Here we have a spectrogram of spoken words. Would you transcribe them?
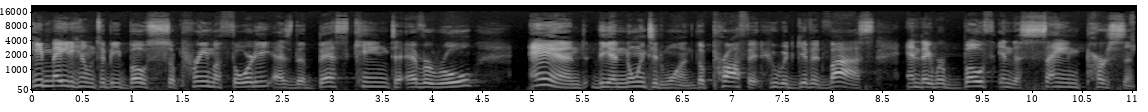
He made him to be both supreme authority as the best king to ever rule and the anointed one, the prophet who would give advice, and they were both in the same person.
